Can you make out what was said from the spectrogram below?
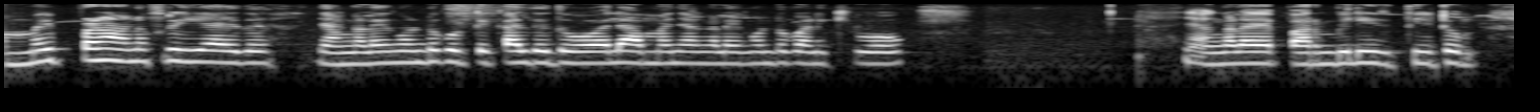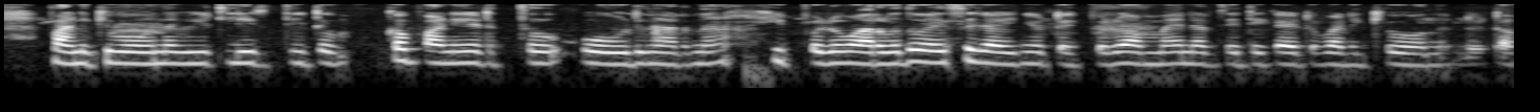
അമ്മ ഇപ്പോഴാണ് ഫ്രീ ആയത്. ഞങ്ങളെയും കൊണ്ട് കുട്ടിക്കാലത്ത് ഇതുപോലെ അമ്മ ഞങ്ങളെയും കൊണ്ട് പണിക്ക് പോകും ഞങ്ങളെ പറമ്പിലിരുത്തിയിട്ടും പണിക്ക് പോകുന്ന വീട്ടിലിരുത്തിയിട്ടും ഒക്കെ പണിയെടുത്ത് ഓടി നടന്ന് ഇപ്പോഴും അറുപത് വയസ്സ് കഴിഞ്ഞു കേട്ടോ ഇപ്പോഴും അമ്മ എനർജറ്റിക് ആയിട്ട് പണിക്ക് പോകുന്നുണ്ട് കേട്ടോ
